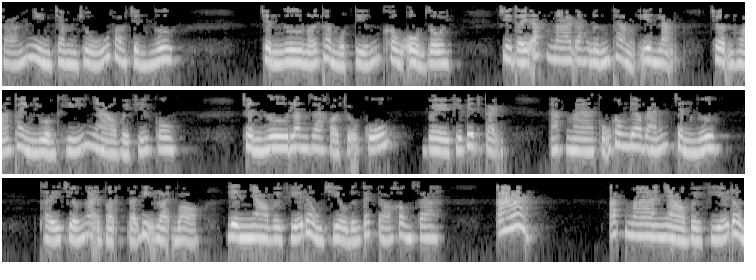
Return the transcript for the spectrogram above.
sáng nhìn chăm chú vào Trần Ngư. Trần Ngư nói thầm một tiếng không ổn rồi, chỉ thấy ác ma đang đứng thẳng yên lặng, trợn hóa thành luồng khí nhào về phía cô. Trần Ngư lăn ra khỏi chỗ cũ, về phía bên cạnh, ác ma cũng không đeo bán Trần Ngư. Thấy chướng ngại vật đã bị loại bỏ, liền nhào về phía đồng chiều đứng cách đó không xa. A! Ác ma nhào về phía đồng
